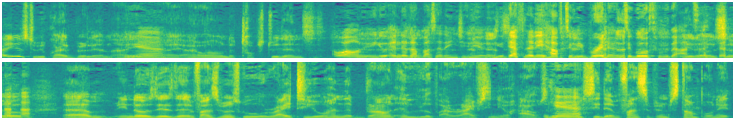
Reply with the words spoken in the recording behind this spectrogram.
I used to be quite brilliant. I, Yeah. I, I was one of the top students. Well, you ended up as an engineer. You definitely have to be brilliant to go through that. you know, so um, in those days, the Mfantsipim school will write to you when the brown envelope arrives in your house. Yeah. You see the Mfantsipim stamp on it.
